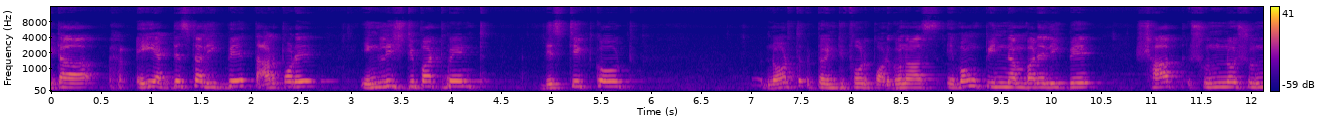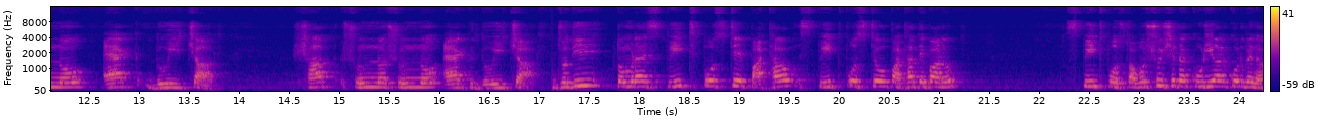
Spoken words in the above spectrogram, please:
এটা এই অ্যাড্রেসটা লিখবে, তারপরে English department district court north twenty four Parganas এবং পিন নাম্বারে লিখবে সাত শূন্য শূন্য এক দুই চার। সাত শূন্য শূন্য এক দুই চার। যদি তোমরা স্পিড পোস্টে পাঠাও স্পিড পোস্টেও পাঠাতে পারো। স্পিড পোস্ট অবশ্যই সেটা কুরিয়ার করবে না।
